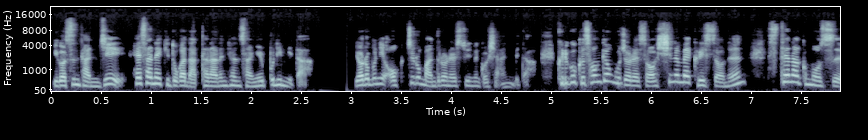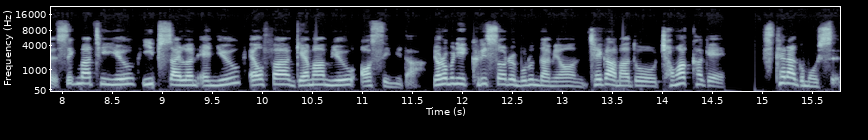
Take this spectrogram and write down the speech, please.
이것은 단지 해산의 기도가 나타나는 현상일 뿐입니다. 여러분이 억지로 만들어낼 수 있는 것이 아닙니다. 그리고 그 성경 구절에서 신음의 그리스어는 스테나그모스, 시그마 TU, 입사일런 NU, 알파, 게마, 뮤, 어스입니다. 여러분이 그리스어를 모른다면 제가 아마도 정확하게 스테나그모스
